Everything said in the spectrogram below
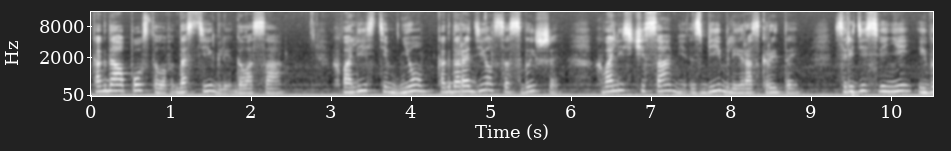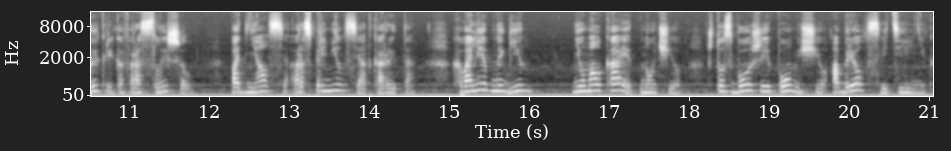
когда апостолов достигли голоса. Хвались тем днем, когда родился свыше, хвались часами с Библией раскрытой, Среди свиней и выкриков расслышал, Поднялся, распрямился от корыта. Хвалебный гимн не умолкает ночью, Что с Божьей помощью обрел светильник.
